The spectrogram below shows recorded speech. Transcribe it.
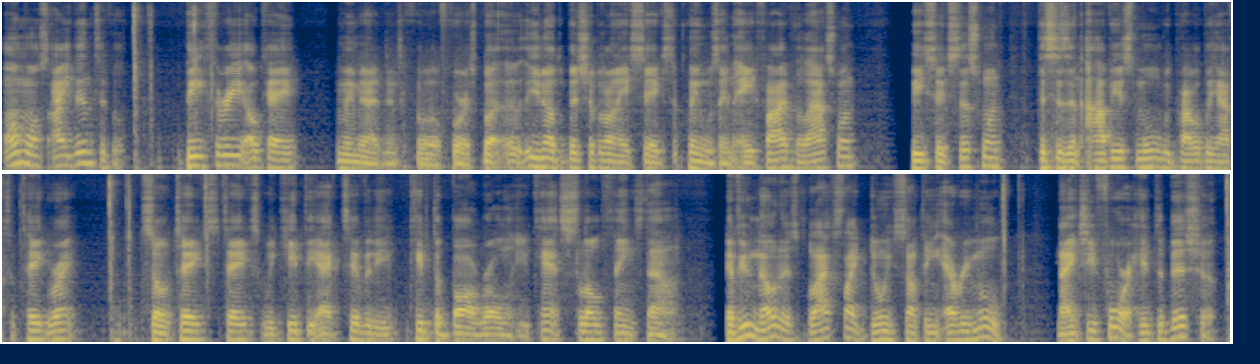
Almost identical. b3, okay. Maybe not identical, of course. But, uh, you know, the bishop is on a6. The queen was in a5, the last one. b6, this one. This is an obvious move we probably have to take, right? So takes, takes. We keep the activity, keep the ball rolling. You can't slow things down. If you notice, black's like doing something every move. Knight g4, hit the bishop.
